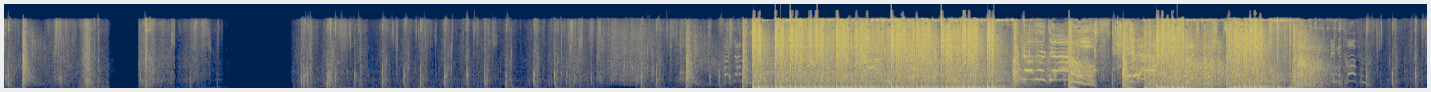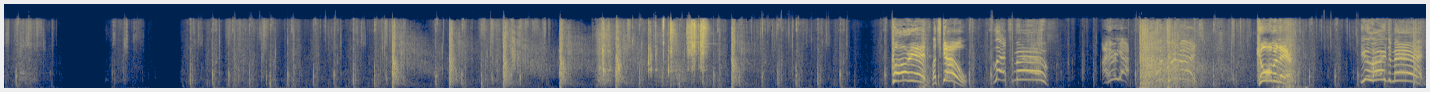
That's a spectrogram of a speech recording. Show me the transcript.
Verstanden! Another down! Ich bin getroffen! Corrion! Let's go! Let's move! I hear ya! More Germans! Go over there! You heard the man!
